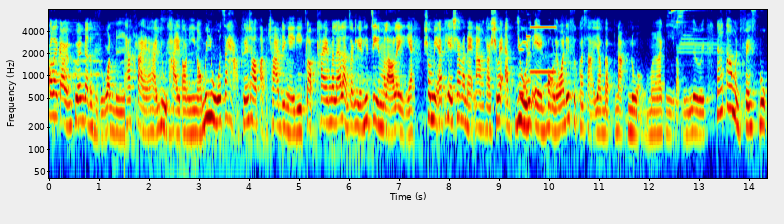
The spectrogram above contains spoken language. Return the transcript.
ก็เลยกลายเป็นเพื่อนกันจนถึงทุกวันนี้ ถ้าใครนะคะ อยู่ไทยตอนนี้เนาะไม่รู้ว่าจะหาเพื่อนชาวต่างชาติยังไงดี กลับไทยมาแล้วหลังจากเรียนที่จีนมาแล้วอะไรอย่างเงี้ย ชมมีแอปพลิเคชันมาแนะนำค่ะช่วยแอปยูนั่นเอง บอกเลยว่าได้ฝึกภาษาอย่างแบบหนักหน่วงมากนี่แบบนี้เลย หน้าตาเหมือน Facebook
